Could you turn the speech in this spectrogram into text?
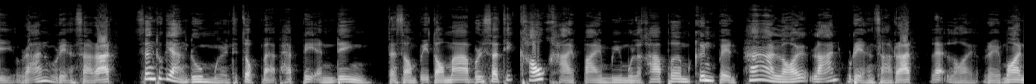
4ล้านเหรียญสหรัฐ ซึ่งทุกอย่างดูเหมือนจะจบแบบ happy ending แต่ 2 ปีต่อมาบริษัทที่เขาขายไปมีมูลค่าเพิ่มขึ้นเป็น 500 ล้านเหรียญสหรัฐ และรอยเรมอน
